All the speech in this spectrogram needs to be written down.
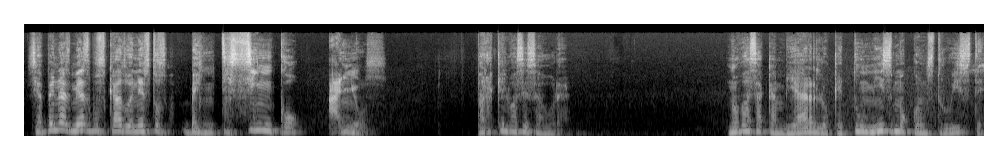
Si apenas me has buscado en estos 25 años, ¿para qué lo haces ahora? No vas a cambiar lo que tú mismo construiste.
